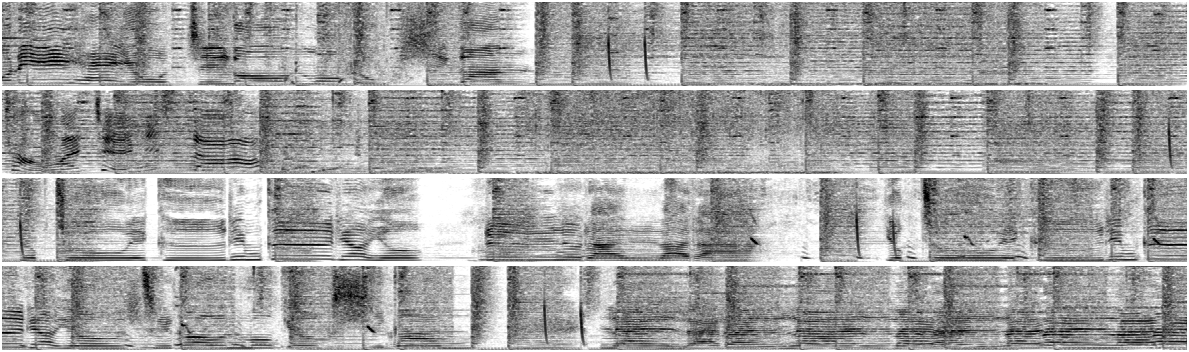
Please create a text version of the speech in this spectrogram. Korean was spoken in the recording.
욕조에 그림 그려요 룰루랄라라 욕조에 그림 그려요 즐거운 목욕 시간 랄라랄라랄라랄라랄라라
